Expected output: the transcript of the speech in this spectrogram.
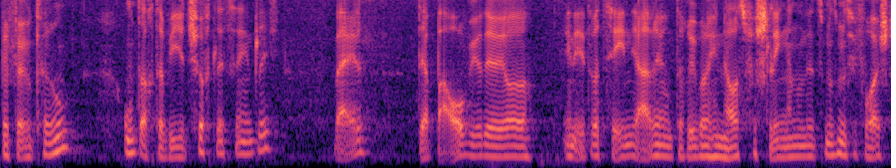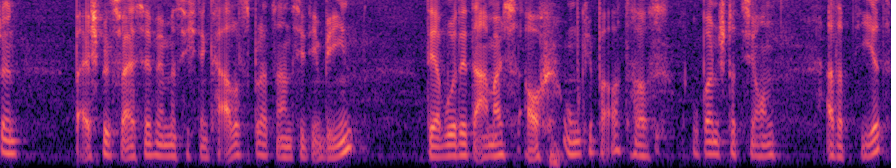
Bevölkerung und auch der Wirtschaft letztendlich, weil der Bau würde ja in etwa zehn Jahre und darüber hinaus verschlingen. Und jetzt muss man sich vorstellen, beispielsweise, wenn man sich den Karlsplatz ansieht in Wien, der wurde damals auch umgebaut, aus U-Bahn-Station adaptiert.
